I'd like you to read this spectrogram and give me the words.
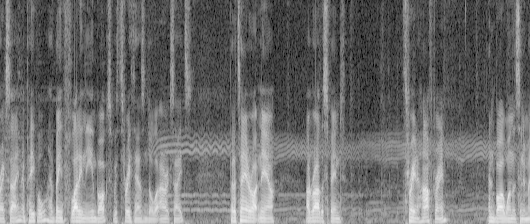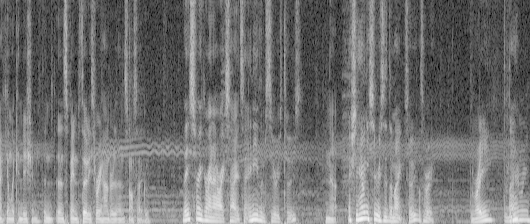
RX-8, and people have been flooding the inbox with three thousand dollar RX-8s. But I tell you right now, I'd rather spend three and a half grand and buy one that's in immaculate condition than, than spend thirty three hundred and it's not so good. These three grand RX-8s, are any of them Series 2s? No, Actually, how many series did they make? Two or three? Three. Did from they? memory?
